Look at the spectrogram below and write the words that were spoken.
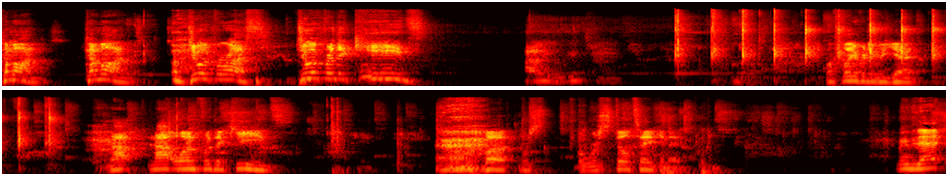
Come on, come on. Do it for us. Do it for the kids. How do you eat What flavor did we get? Not not one for the kids. But we're but we're still taking it. Maybe that.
